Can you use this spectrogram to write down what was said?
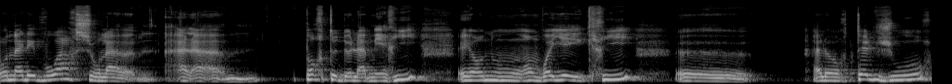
on allait voir sur la, à la porte de la mairie et on nous on voyait écrit euh, alors tel jour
